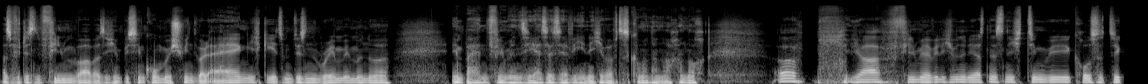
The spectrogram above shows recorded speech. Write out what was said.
also für diesen Film war, was ich ein bisschen komisch finde, weil eigentlich geht es um diesen Rim immer nur in beiden Filmen sehr, sehr, sehr wenig, aber auf das kommen wir dann nachher noch. Uh, ja, viel mehr will ich über den ersten jetzt nicht irgendwie großartig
